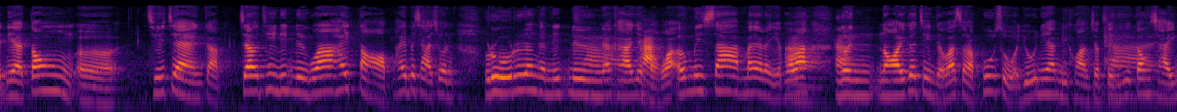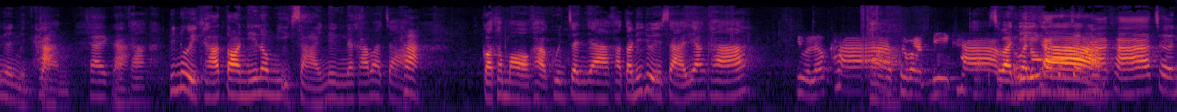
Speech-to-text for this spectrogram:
ตเนี่ยต้องเอ่อ ชี้แจงกับเจ้าที่นิดนึงว่าให้ตอบให้ประชาชนรู้เรื่องกันนิดนึงนะคะ อย่าค่ะบอกว่าเออไม่ทราบไม่อะไรอย่างเงี้ยเพราะว่าค่ะเงินน้อยก็จริงแต่ว่าสำหรับผู้สูงอายุเนี่ยมีความจำเป็นใช่ที่ต้องใช้เงินเหมือนกันใช่ค่ะนะคะพี่หนุ่ยคะตอนนี้เรามีอีกสายหนึ่งนะคะมาจากค่ะ กทมค่ะ คุณจัญญาค่ะ ตอนนี้อยู่ในสายยังคะ อยู่แล้วค่ะ ค่ะสวัสดีค่ะ สวัสดี ค่ะ คุณจันทาคะเชิญ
